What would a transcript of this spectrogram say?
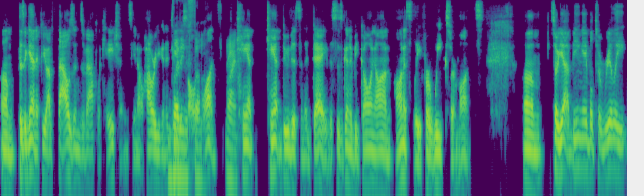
Because um, again, if you have thousands of applications, you know, how are you going to do this all at once? Right. can't can't do this in a day. This is going to be going on honestly for weeks or months. Um, so yeah, being able to really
